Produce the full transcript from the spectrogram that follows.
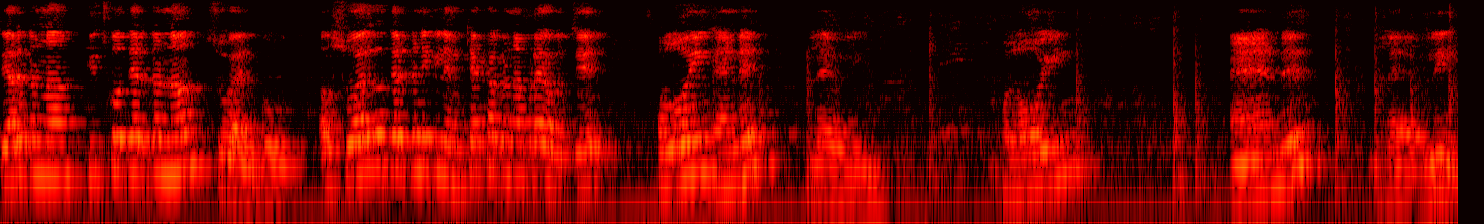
तैयार करना। किसको तैयार करना? सॉइल को। अब सॉइल को तैयार करने के लिए हम क्या क्या करना पड़ेगा बच्चे? Flowing and levelling flowing and levelling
